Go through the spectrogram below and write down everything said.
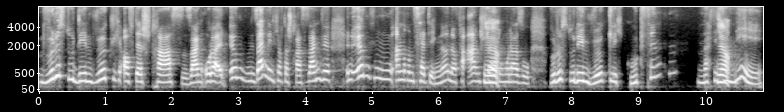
würdest du den wirklich auf der Straße sagen, oder in irgendeinem, sagen wir nicht auf der Straße, sagen wir in irgendeinem anderen Setting, ne, in einer Veranstaltung ja. oder so, würdest du den wirklich gut finden? Und dachte ich ja. mir, nee,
